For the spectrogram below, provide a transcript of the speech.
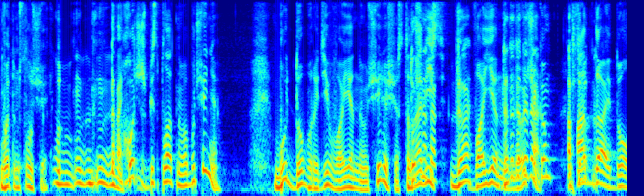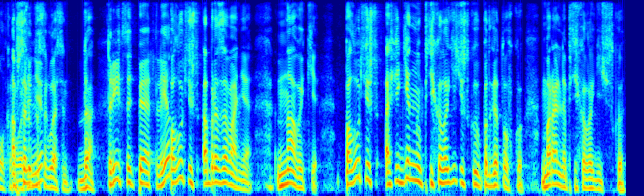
в этом случае. Вот, Давай. Хочешь бесплатного обучения? Будь добр, иди в военное училище, становись да. военным Да-да-да-да-да. летчиком, Абсолютно. отдай долг Абсолютно родине, согласен. Да. 35 лет, Получишь образование, навыки, получишь офигенную психологическую подготовку, морально-психологическую.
